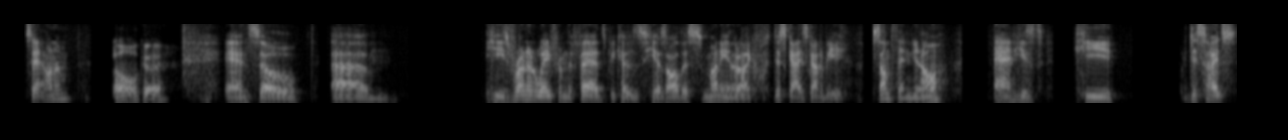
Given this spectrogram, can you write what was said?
set on him. Oh, okay. and so um he's running away from the feds because he has all this money and they're like this guy's got to be something you know? And he's he decides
